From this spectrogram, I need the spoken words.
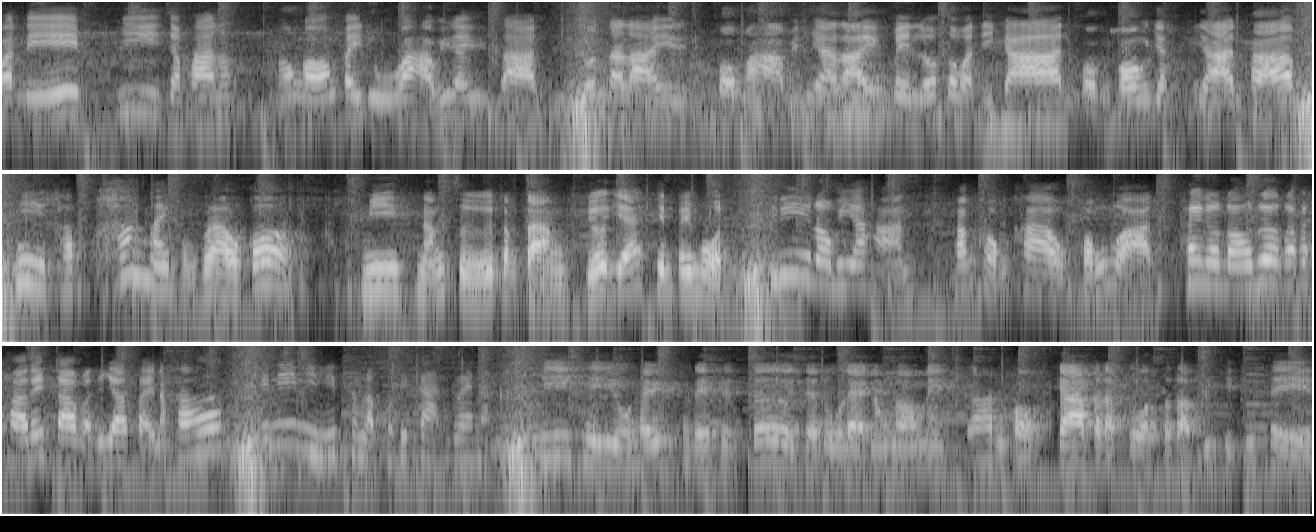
วันนี้พี่จะพาน้องๆไปดูมหาวิทยาลัยศาสตร์รถอะไรของมหาวิทยาลัย เป็นรถสวัสดิการของกองจักรยานครับ นี่ครับข้างในของเราก็ มีหนังสือต่างๆ เยอะแยะเต็มไปหมด ที่นี่เรามีอาหารทั้งของข้าวของหวานให้น้องๆเลือกรับประทานได้ตามอัธยาศัยนะครับที่นี่มีลิฟต์สำหรับคนพิการด้วยนะ ที่ KU Health Play Center จะดูแลน้องๆ ในด้านของการประดับตัวสำหรับนิสิตพิเศษ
